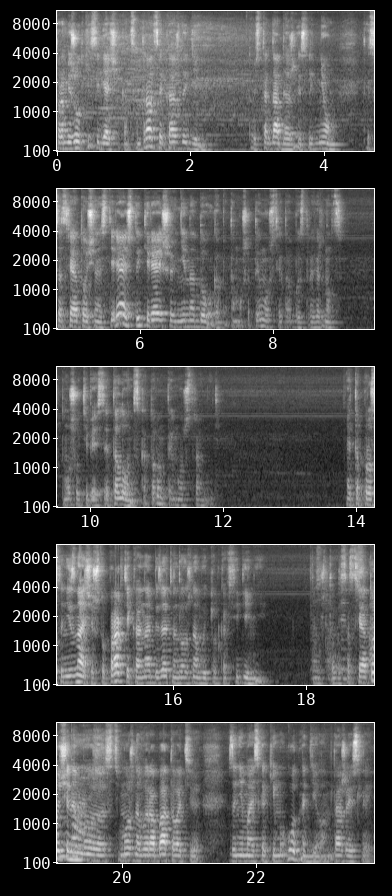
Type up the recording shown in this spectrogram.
промежутки сидячей концентрации каждый день. То есть тогда даже если днем ты сосредоточенность теряешь, ты теряешь ее ненадолго, потому что ты можешь всегда быстро вернуться. Потому что у тебя есть эталон, с которым ты можешь сравнить. Это просто не значит, что практика, она обязательно должна быть только в сидении. Потому что ты сосредоточенным можно вырабатывать, э, занимаясь каким угодно делом, даже если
